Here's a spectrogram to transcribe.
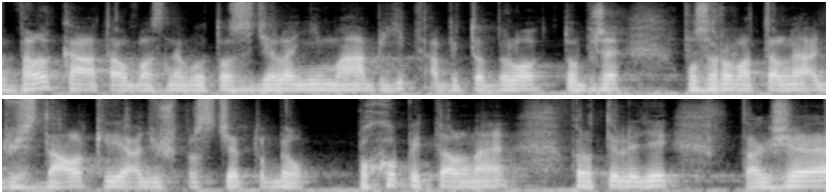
velká ta oblast nebo to sdělení má být, aby to bylo dobře pozorovatelné, ať už z dálky, ať už prostě to bylo pochopitelné pro ty lidi. Takže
